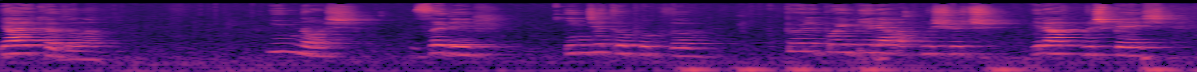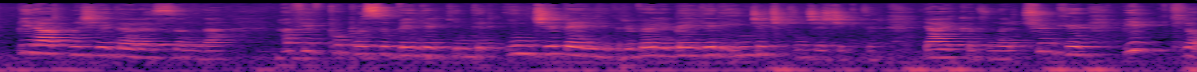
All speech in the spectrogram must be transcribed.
Yay kadını. Minnoş, zarif, ince topuklu, böyle boyu 1.63, 1.65, 1.67 arasında. Hafif poposu belirgindir, ince bellidir. Böyle belleri incecik inceciktir yay kadınları. Çünkü bir kilo,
